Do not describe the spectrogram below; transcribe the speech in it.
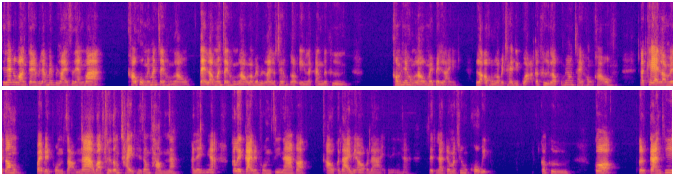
ที่แรกก็วางใจไปแล้วไม่เป็นไรแสดงว่าเขาคงไม่มั่นใจของเรา แต่เรามั่นใจของเรา เราไม่เป็นไรเราใช้ของเราเองแล้วกันก็คือเขาไม่ใช่ของเราไม่เป็นไร เราเอาของเราไปใช้ดีกว่า ก็คือเราก็ไม่ต้องใช้ของเขาก็แค่เราไม่ต้องไปเป็นพรมสามหน้าว่าเธอต้องใช้เธอต้องทำนะ อะไรอย่างเงี้ย ก็เลยกลายเป็นพรมสีหน้าก็เอาก็ได้ไม่เอาก็ได้อะไรอย่างเงี้ยค่ะ เสร็จแล้วจนมาช่วงโควิด ก็คือก็เกิดการที่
